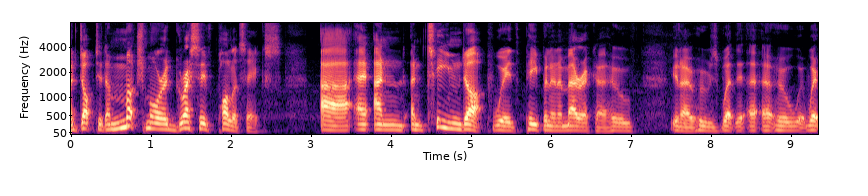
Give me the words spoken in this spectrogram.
adopted a much more aggressive politics uh, and and teamed up with people in America who. You know, who's where, uh, uh, who where,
